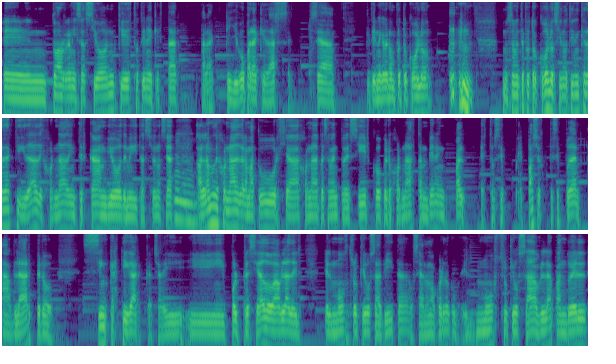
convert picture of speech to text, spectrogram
en toda organización que esto tiene que estar para que llegó para quedarse. O sea, que tiene que haber un protocolo, no solamente protocolo, sino tienen que haber actividades, jornada de intercambio, de meditación. O sea, hablamos de jornadas de dramaturgia, jornada de pensamiento de circo, pero jornadas también en cual estos espacios que se puedan hablar, pero sin castigar, ¿cachai? Y, Paul Preciado habla del, monstruo que os habita, o sea, no me acuerdo, el monstruo que os habla, cuando él,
